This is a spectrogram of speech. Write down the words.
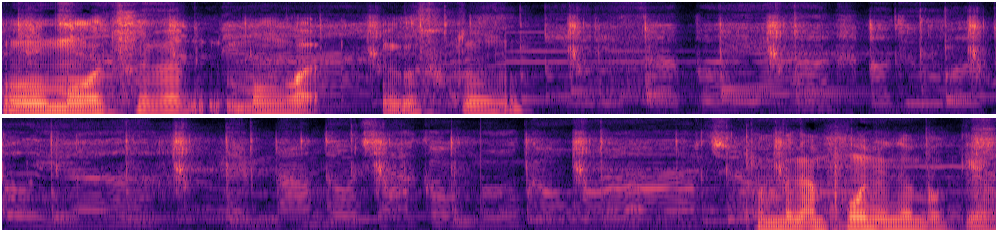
오뭐 출발 뭔가 이거 속도 좀 한번 남포원 해볼게요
